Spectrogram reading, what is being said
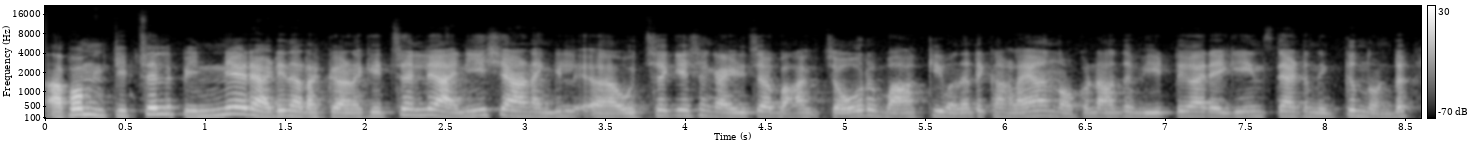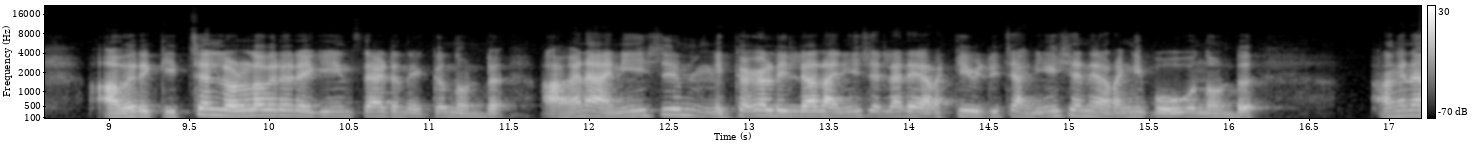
അപ്പം കിച്ചണിൽ പിന്നെ ഒരു അടി നടക്കുകയാണ്. കിച്ചണിൽ അനീഷ് ആണെങ്കിൽ ആ, ഉച്ചയ്ക്ക് ശേഷം കഴിച്ച ബാ ചോറ് ബാക്കി വന്നിട്ട് കളയാൻ നോക്കുന്നുണ്ട്. അത് വീട്ടുകാർ എഗെയിൻസ്റ്റ് ആയിട്ട് നിൽക്കുന്നുണ്ട്. അവർ കിച്ചണിലുള്ളവർ ഒരു എഗെയിൻസ്റ്റ് ആയിട്ട് നിൽക്കുന്നുണ്ട്. അങ്ങനെ അനീഷ് നിക്കകളില്ലാതെ അനീഷ് എല്ലാവരെയും ഇറക്കി വിടിച്ച് അനീഷ് തന്നെ ഇറങ്ങി പോകുന്നുണ്ട്. അങ്ങനെ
